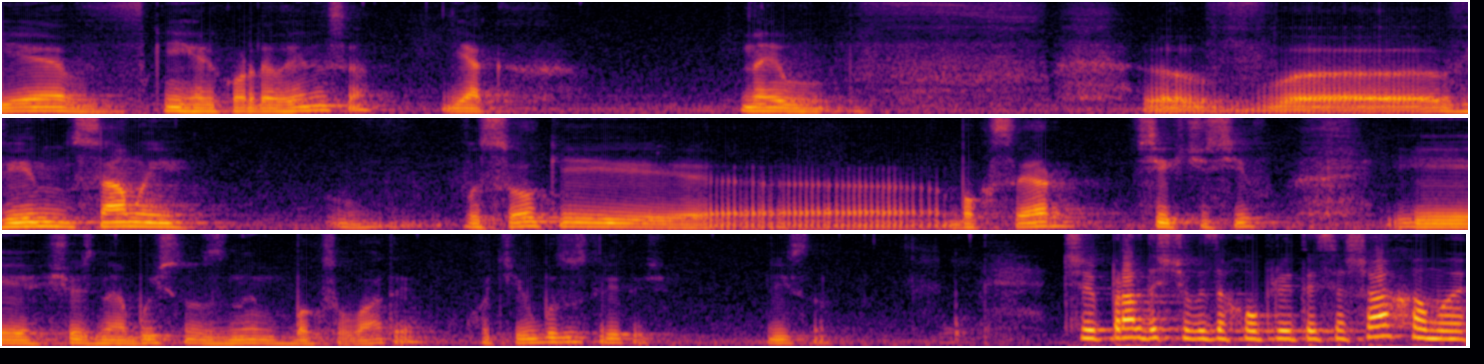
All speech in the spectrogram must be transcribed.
є в книгі рекордів Гіннеса як най... в- в- він самий високий боксер всіх часів. І щось необично з ним боксувати. Хотів би зустрітись, дійсно. Чи правда, що ви захоплюєтеся шахами?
